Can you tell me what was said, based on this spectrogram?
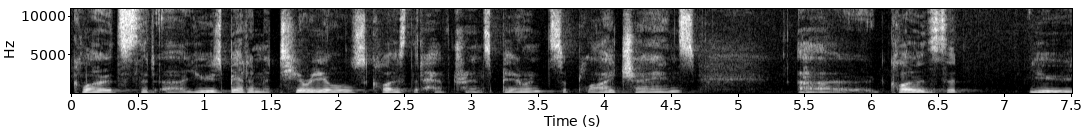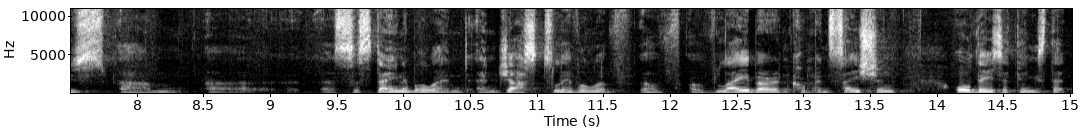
clothes that uh, use better materials, clothes that have transparent supply chains, uh, clothes that use um, uh, sustainable and, and just level of, of, of labour and compensation. All these are things that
